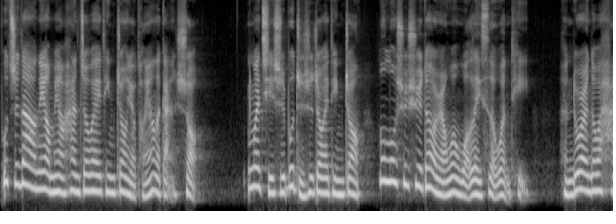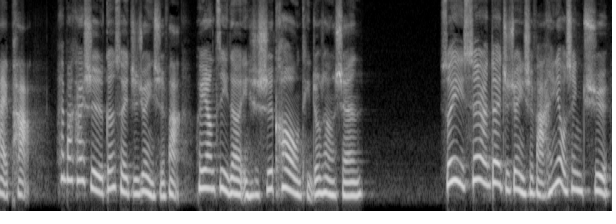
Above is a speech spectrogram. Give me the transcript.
不知道你有没有和这位听众有同样的感受？因为其实不只是这位听众，陆陆续续都有人问我类似的问题，很多人都会害怕，害怕开始跟随直觉饮食法会让自己的饮食失控，体重上升。所以，虽然对直觉饮食法很有兴趣，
